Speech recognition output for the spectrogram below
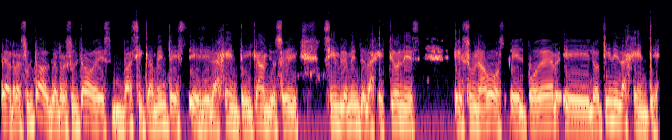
resultado, que el resultado es básicamente es, de la gente, el cambio, soy, simplemente la gestión es, una voz, el poder eh, lo tiene la gente,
